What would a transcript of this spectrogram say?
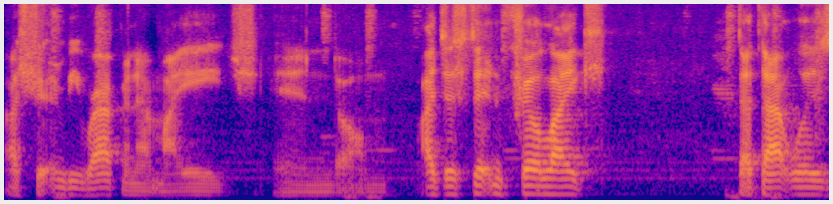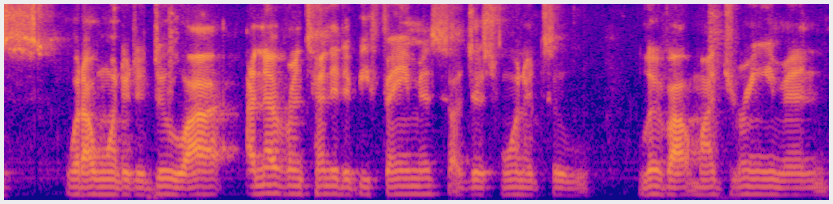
I shouldn't be rapping at my age, and um, I just didn't feel like that that was what I wanted to do. I I never intended to be famous. I just wanted to live out my dream and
